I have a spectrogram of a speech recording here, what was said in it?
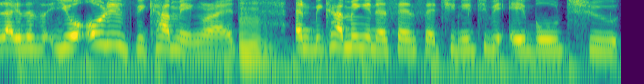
like there's you're always becoming right, Mm. and becoming in a sense that you need to be able to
